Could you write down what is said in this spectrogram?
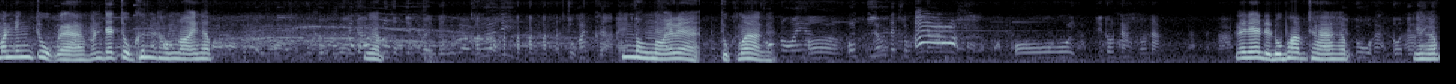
มันยังจุกเลยอะมันจะจุกขึ้นท้องน้อยครับแบบขึ้นท้องน้อยเลยจุกมากแล้วจะจุกโอ้ยยี่โดนหนักโดนหนักเนี่ยๆเดี๋ยวดูภาพช้าครับ นี่ครับ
